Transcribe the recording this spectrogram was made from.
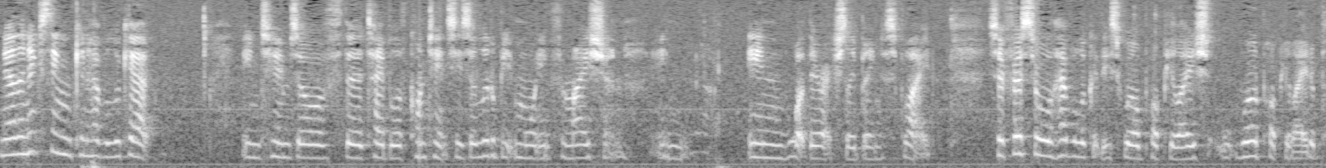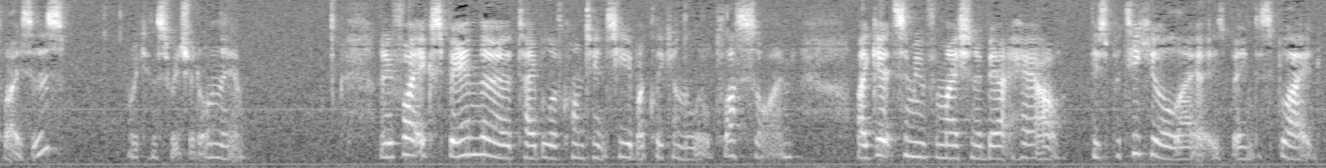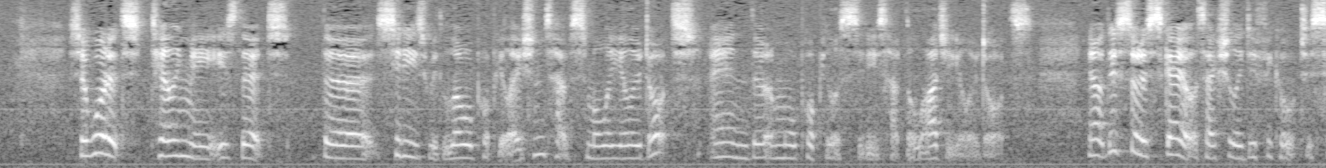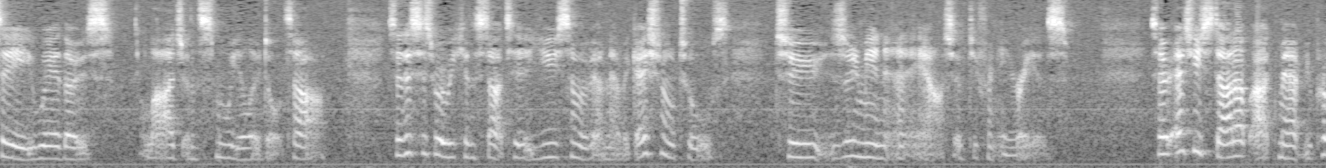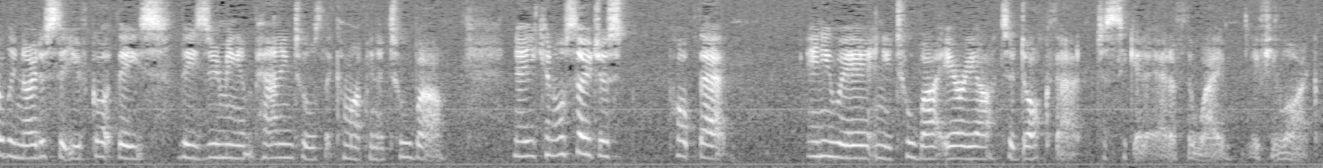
Now the next thing we can have a look at in terms of the table of contents is a little bit more information in in what they're actually being displayed. So first of all, have a look at this world population, world populated places. We can switch it on there. And if I expand the table of contents here by clicking on the little plus sign, I get some information about how this particular layer is being displayed. So what it's telling me is that the cities with lower populations have smaller yellow dots and the more populous cities have the larger yellow dots. Now at this sort of scale it's actually difficult to see where those large and small yellow dots are. So this is where we can start to use some of our navigational tools to zoom in and out of different areas. So as you start up ArcMap, you probably notice that you've got these, these zooming and panning tools that come up in a toolbar. Now you can also just pop that anywhere in your toolbar area to dock that, just to get it out of the way if you like.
